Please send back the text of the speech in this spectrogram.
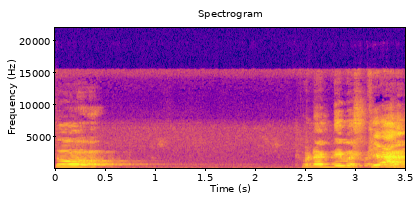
તો થોડાક દિવસ થયા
